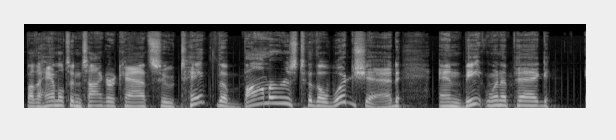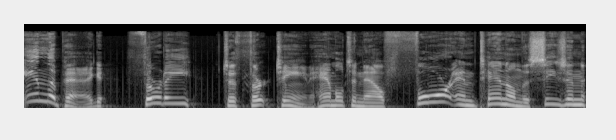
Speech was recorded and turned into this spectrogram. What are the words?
by the Hamilton Tiger Cats, who take the Bombers to the woodshed and beat Winnipeg in the peg 30 to 13. Hamilton now 4 and 10 on the season.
